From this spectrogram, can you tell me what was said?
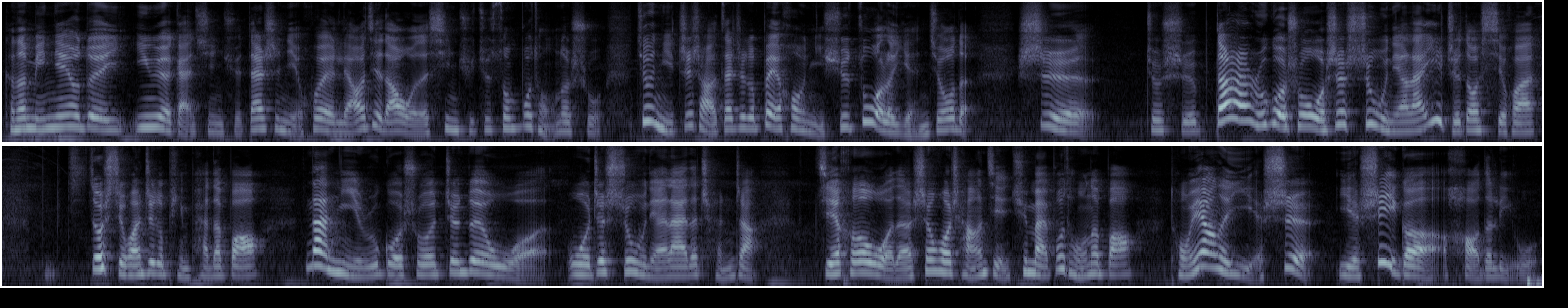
可能明年又对音乐感兴趣，但是你会了解到我的兴趣去送不同的书，就你至少在这个背后你去做了研究的，是就是当然，如果说我是十五年来一直都喜欢都喜欢这个品牌的包，那你如果说针对我我这十五年来的成长，结合我的生活场景去买不同的包，同样的也是也是一个好的礼物，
